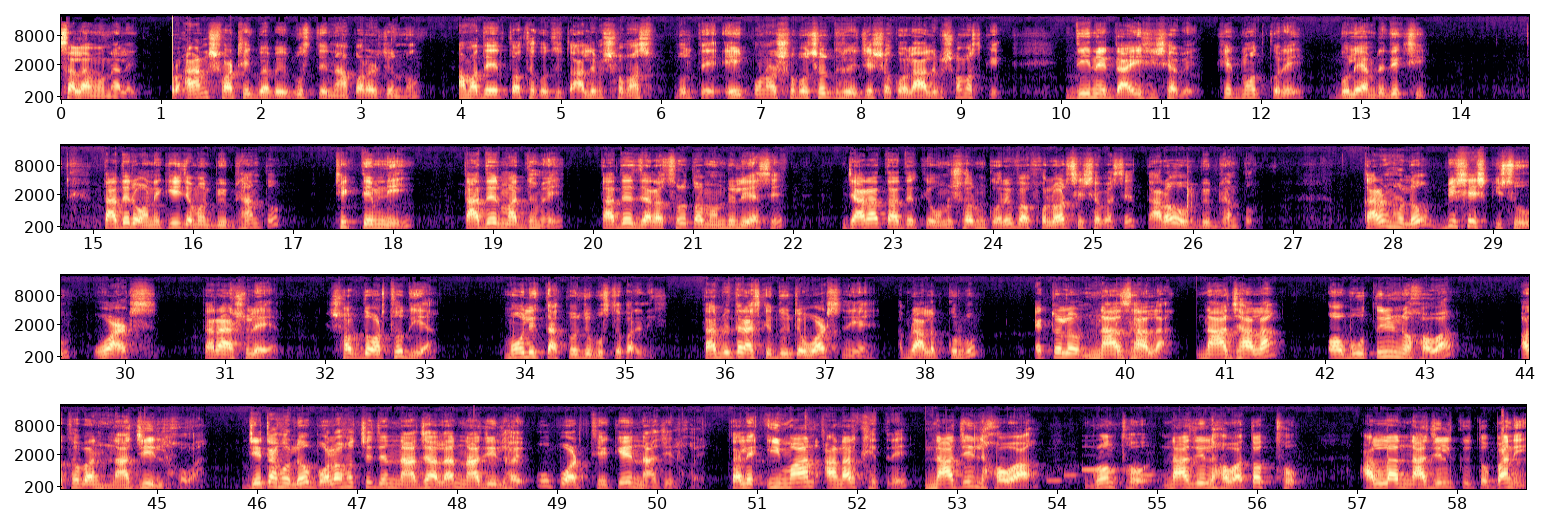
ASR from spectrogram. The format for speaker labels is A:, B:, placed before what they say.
A: সালামুন আলাইকুম। কোরআন সঠিকভাবে বুঝতে না পারার জন্য আমাদের তথাকথিত আলেম সমাজ বলতে এই পনেরোশো বছর ধরে যে সকল আলেম সমাজকে দিনের দায়ী হিসাবে খেদমত করে বলে আমরা দেখছি, তাদের অনেকেই যেমন বিভ্রান্ত, ঠিক তেমনি তাদের মাধ্যমে তাদের যারা শ্রোতা মণ্ডলী আছে, যারা তাদেরকে অনুসরণ করে বা ফলোয়ার্স হিসাবে আছে, তারাও বিভ্রান্ত। কারণ হলো বিশেষ কিছু ওয়ার্ডস, তারা আসলে শব্দ অর্থ দিয়া মৌলিক তাৎপর্য বুঝতে পারেনি। তার ভিতরে আজকে দুইটা ওয়ার্ডস নিয়ে আমরা আলাপ করব। একটা হলো নাঝালা নাঝালা অবতীর্ণ হওয়া অথবা নাজিল হওয়া। যেটা হলো বলা হচ্ছে যে নাঝালা নাজিল হয়, উপর থেকে নাজিল হয়। তাহলে ইমান আনার ক্ষেত্রে নাজিল হওয়া গ্রন্থ, নাজিল হওয়া তথ্য আল্লাহ নাজিলকৃত বাণী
